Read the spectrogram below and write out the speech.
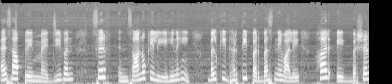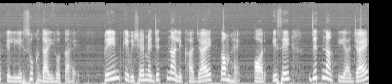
ऐसा प्रेममय जीवन सिर्फ़ इंसानों के लिए ही नहीं, बल्कि धरती पर बसने वाले हर एक बशर के लिए सुखदाई होता है। प्रेम के विषय में जितना लिखा जाए कम है, और इसे जितना किया जाए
